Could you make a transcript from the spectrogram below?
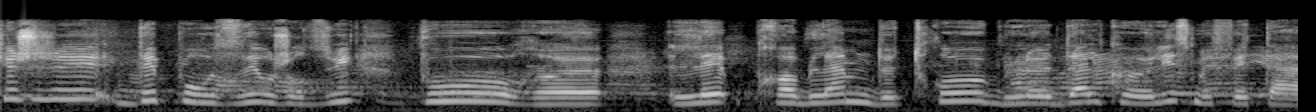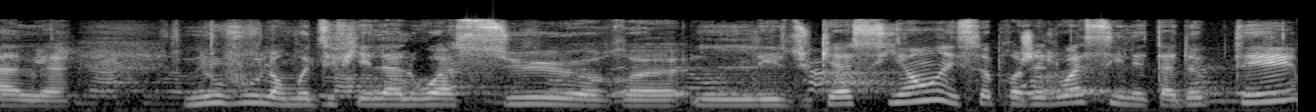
que j'ai déposé aujourd'hui pour euh, les problèmes de troubles d'alcoolisme fœtal. Nous voulons modifier la loi sur euh, l'éducation et ce projet de loi, s'il est adopté,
